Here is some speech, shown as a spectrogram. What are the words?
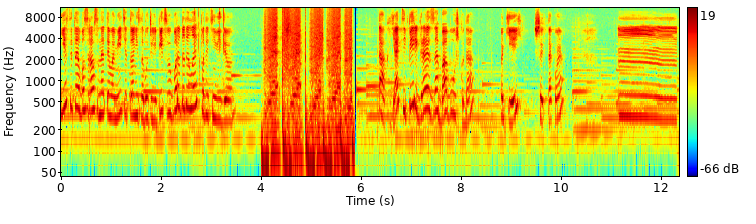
Если ты обосрался на этом моменте, то не забудь улепить свой бородатый лайк под этим видео. Так, я теперь играю за бабушку, да? Окей, что это такое? М-м,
